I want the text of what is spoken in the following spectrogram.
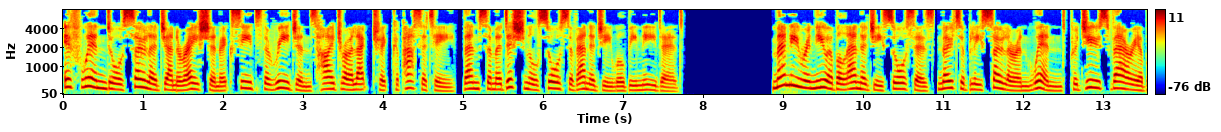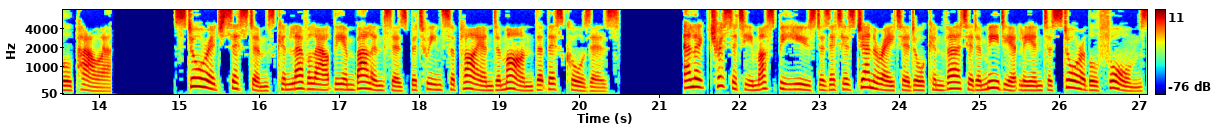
If wind or solar generation exceeds the region's hydroelectric capacity, then some additional source of energy will be needed. Many renewable energy sources notably solar and wind produce variable power. Storage systems can level out the imbalances between supply and demand that this causes. Electricity must be used as it is generated or converted immediately into storable forms.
